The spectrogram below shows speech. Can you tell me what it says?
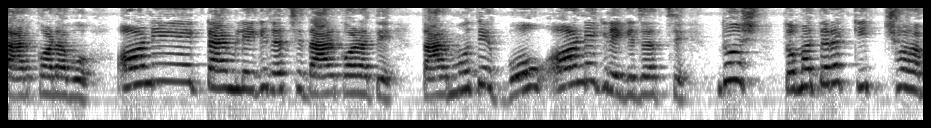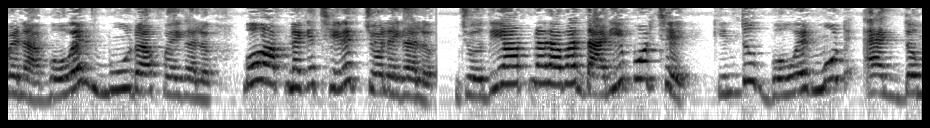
দাঁড় করাবো? অনেক টাইম লেগে যাচ্ছে দাঁড় করাতে। তার মধ্যে বউ অনেক রেগে যাচ্ছে। ধুস, তোমার দ্বারা কিচ্ছু হবে না। বউয়ের মুড অফ হয়ে গেল। বউ আপনাকে ছেড়ে চলে গেল। যদিও আপনার আবার দাঁড়িয়ে পড়ছে, কিন্তু বউয়ের মুড একদম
